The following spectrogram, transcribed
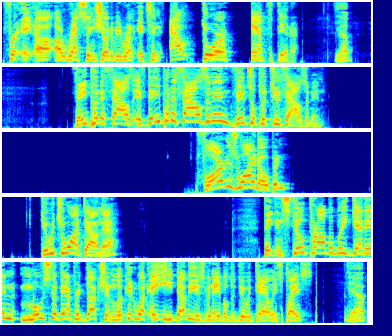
for a, uh, a wrestling show to be run. It's an outdoor amphitheater. Yep. They put a thousand. If they put a thousand in, Vince will put two thousand in. Florida's wide open. Do what you want down there. They can still probably get in most of their production. Look at what AEW has been able to do with Daily's Place. Yep.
